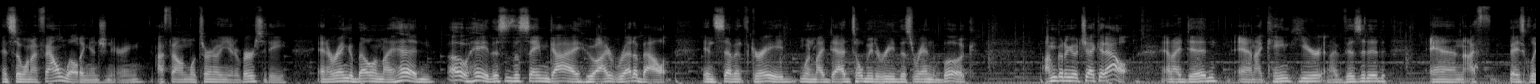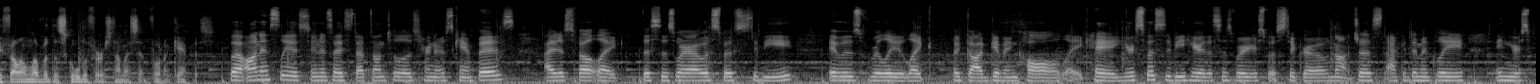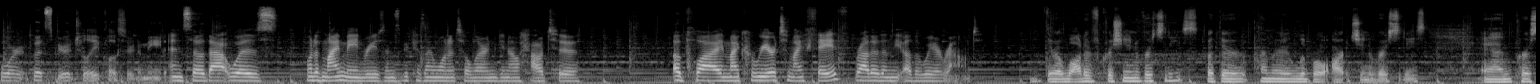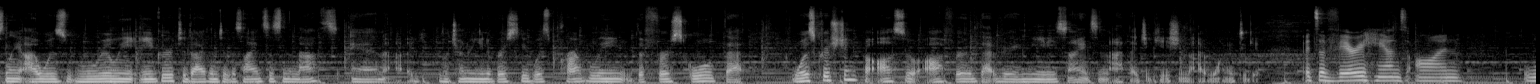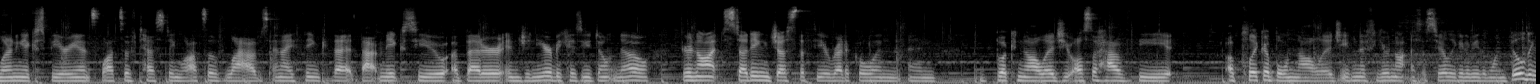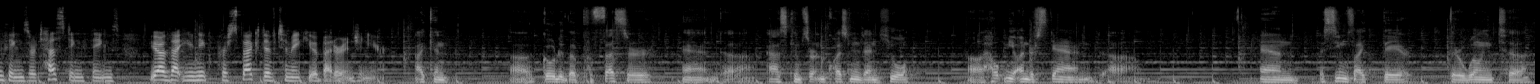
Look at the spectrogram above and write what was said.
And so when I found welding engineering, I found LeTourneau University, and it rang a bell in my head, oh, hey, this is the same guy who I read about in seventh grade when my dad told me to read this random book. I'm gonna go check it out. And I did, and I came here and I visited, and I basically fell in love with the school the first time I set foot on campus. But honestly, as soon as I stepped onto LeTourneau's campus, I just felt like this is where I was supposed to be. It was really like a God-given call, like, hey, you're supposed to be here, this is where you're supposed to grow, not just academically in your sport, but spiritually closer to me. And so that was one of my main reasons because I wanted to learn, you know, how to apply my career to my faith rather than the other way around. There are a lot of Christian universities, but they're primarily liberal arts universities. And personally, I was really eager to dive into the sciences and the maths, and uh, LeTourneau University was probably the first school that was Christian, but also offered that very meaty science and math education that I wanted to get. It's a very hands-on learning experience, lots of testing, lots of labs, and I think that that makes you a better engineer because you don't know, you're not studying just the theoretical and, and book knowledge, you also have the applicable knowledge, even if you're not necessarily going to be the one building things or testing things, you have that unique perspective to make you a better engineer. I can uh, go to the professor and uh, ask him certain questions and he'll uh, help me understand. Um, and it seems like they're, they're willing to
